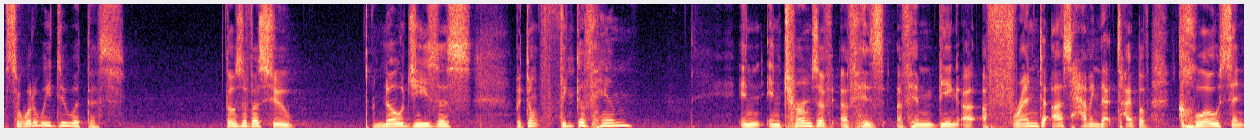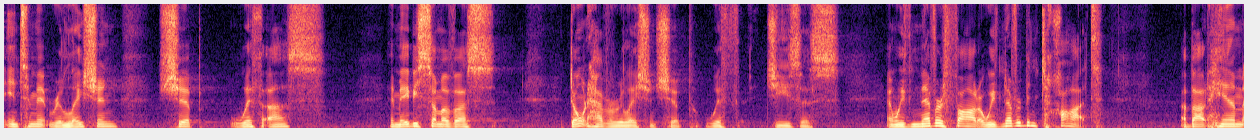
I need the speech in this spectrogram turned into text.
So, what do we do with this? Those of us who know Jesus but don't think of him in, in terms of, of, his, of him being a, a friend to us, having that type of close and intimate relationship with us. And maybe some of us don't have a relationship with Jesus. And we've never thought or we've never been taught about him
